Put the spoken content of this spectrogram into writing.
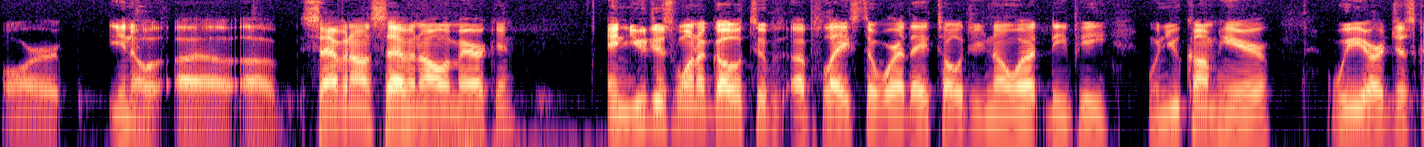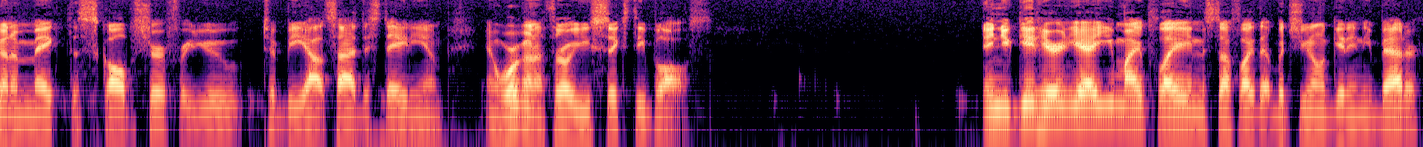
or you know, a, a seven on seven All American, and you just want to go to a place to where they told you, you know what, DP, when you come here, we are just going to make the sculpture for you to be outside the stadium, and we're going to throw you sixty balls. And you get here, yeah, you might play and stuff like that, but you don't get any better.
